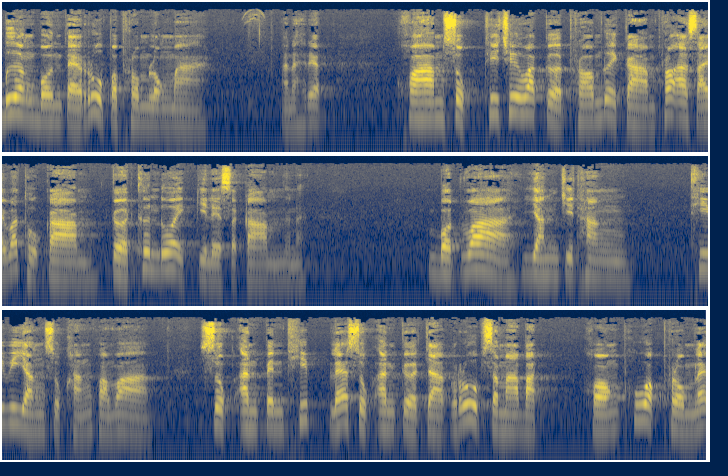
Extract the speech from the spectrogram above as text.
เบื้องบนแต่รูปประพรมลงมาอันนะเรียก ความสุขที่ชื่อว่าเกิดพร้อมด้วยกาม เพราะอาศัยวัตถุกรรมเกิดขึ้นด้วยกิเลสกรรมนะนะบทว่ายันจิทังที่วิยังสุขขังความว่า สุขอันเป็นทิพย์และสุขอันเกิดจากรูปสมาบัติของพวกพรหมและ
